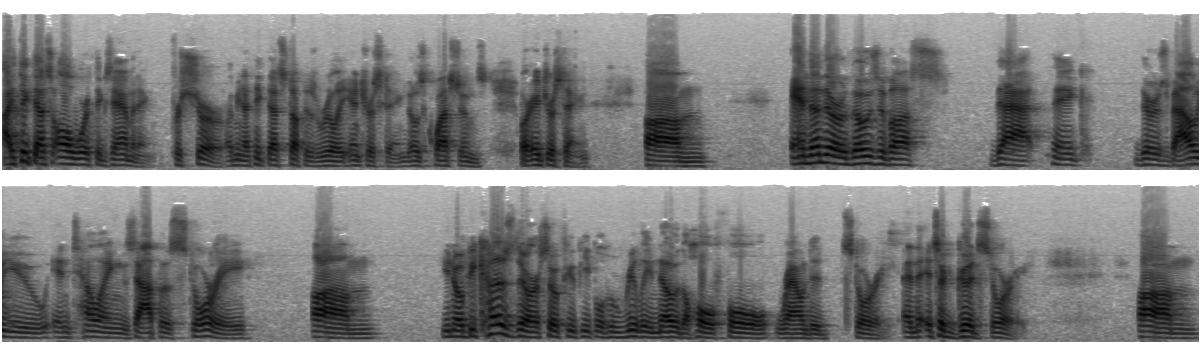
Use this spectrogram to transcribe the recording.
I think that's all worth examining for sure. I mean, I think that stuff is really interesting. Those questions are interesting. Um, and then there are those of us that think there's value in telling Zappa's story, um, you know, because there are so few people who really know the whole full rounded story, and it's a good story. Um,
